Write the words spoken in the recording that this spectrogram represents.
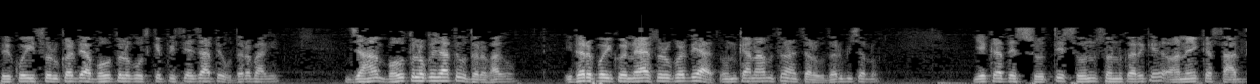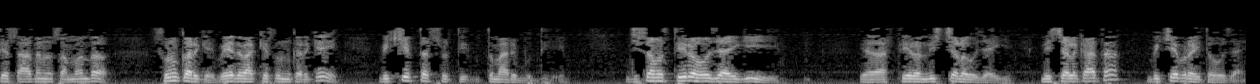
फिर कोई शुरू कर दिया, बहुत लोग उसके पीछे जाते, उधर भागे। जहाँ बहुत लोग जाते, उधर भागो। इधर कोई कोई नया शुरू कर दिया तो उनका नाम सुना, चलो उधर भी चलो। ये कहते श्रुति सुन सुन करके, अनेक साध्य साधन संबंध सुन करके, वेद वाक्य सुन करके, विक्षिप्त श्रुति, तुम्हारी बुद्धि। है जिस समय स्थिर हो जाएगी, या स्थिर निश्चल हो जाएगी, निश्चल का था, विक्षेप रहित तो हो जाए।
